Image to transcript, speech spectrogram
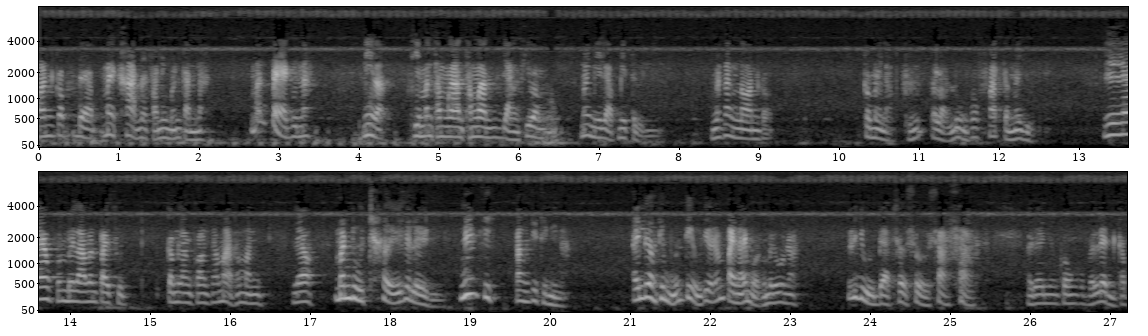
มันก็แบบไม่คาดไม่ฝันนี่เหมือนกันนะมันแปลกอยู่นะนี่แหละที่มันทำงานทำงานอย่างที่ว่าไม่มีหลับไม่ตื่นแม้ทั้งนอนก็ ก็ไม่หลับถึงตลอดรุ่งเพราะฟัดกันไม่หยุดแล้วคนเวลามันไปสุดกำลังความสามารถของมัน แล้วมันอยู่เฉยเลยแน่สิฟังที่ทีนี่นะไอ้เรื่องที่หมุนติ้วติ้วนั้นไปไหนหมดก็ไม่รู้นะแล้วอยู่แบบเซ่อเซ่อซาซาไปเดินยังกงก็ไปเล่นกับ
